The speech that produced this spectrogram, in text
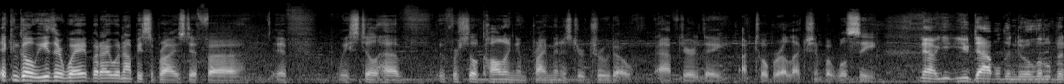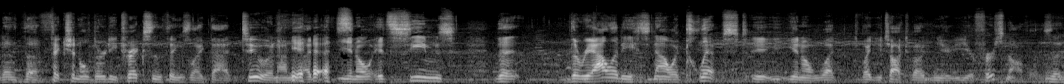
it can go either way. But I would not be surprised if uh, if we still have if we're still calling him Prime Minister Trudeau after the October election. But we'll see. Now, you, you dabbled into a little bit of the fictional dirty tricks and things like that too, and I'm, I, you know, it seems that the reality has now eclipsed, you know, what what you talked about in your, your first novel. Is, it,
